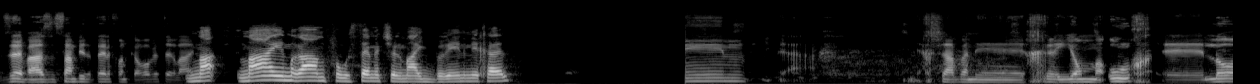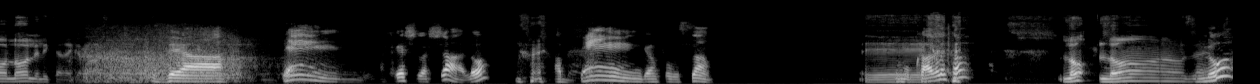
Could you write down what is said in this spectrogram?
זה, ואז שמתי את הטלפון קרוב יותר לעין. מה- מה האמרה המפורסמת של מייק ברין, מיכאל? עכשיו אני אחרי יום מעוך, אה, לא לא עולה לי כרגע. בראש. זה הבנג, אחרי שלושה, לא? הבנג המפורסם. אה, מוכר לך? לא, לא... זה- לא?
